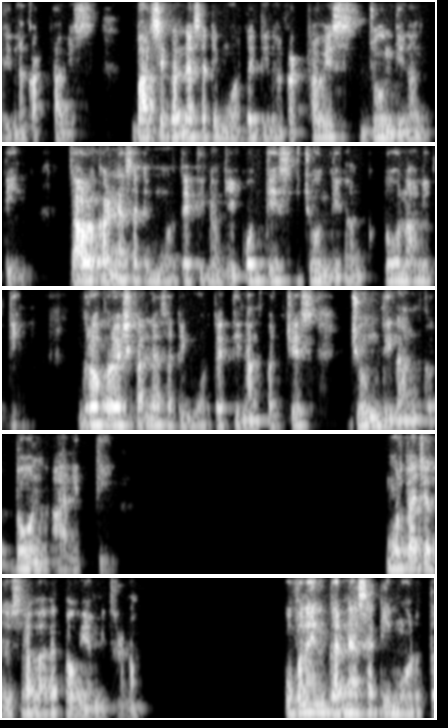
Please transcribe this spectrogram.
दिनांक अठ्ठावीस. बारसे करण्यासाठी मुहूर्त दिनांक अठ्ठावीस जून दिनांक तीन. जावळ काढण्यासाठी मुहूर्त दिनांक एकोणतीस जून दिनांक दोन आणि तीन. गृहप्रवेश करण्यासाठी मुहूर्त दिनांक पंचवीस जून दिनांक दोन आणि तीन. मुहूर्ताच्या दुसऱ्या भागात पाहूया मित्रांनो. उपनयन करण्यासाठी मुहूर्त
